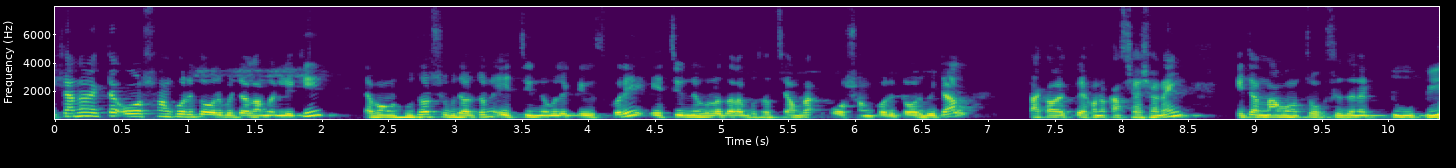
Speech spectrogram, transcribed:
এখানেও একটা অসংকরিত অরবিটাল আমরা লিখি এবং বোঝার সুবিধার জন্য এই চিহ্নগুলো একটু ইউজ করি। এই চিহ্নগুলো দ্বারা বোঝাচ্ছি আমরা অসংকরিত অরবিটাল তাকাও, একটু এখনও কাজ শেষ হয় নাই। এটার নাম হচ্ছে অক্সিজেনের টু পি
